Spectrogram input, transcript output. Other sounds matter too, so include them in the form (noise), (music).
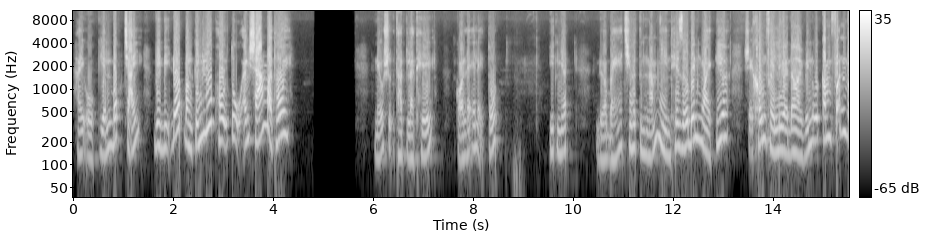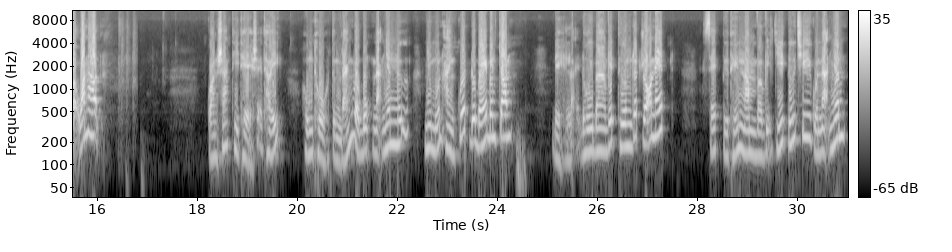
hay ổ kiến bốc cháy vì bị đốt bằng kính lúp hội tụ ánh sáng mà thôi. Nếu sự thật là thế, có lẽ lại tốt. Ít nhất, đứa bé chưa từng ngắm nhìn thế giới bên ngoài kia sẽ không phải lìa đời với nỗi căm phẫn và oán hận. Quan sát thi thể sẽ thấy hung thủ từng đánh vào bụng nạn nhân nữ như muốn hành quyết đứa bé bên trong, để lại đôi ba vết thương rất rõ nét Xét tư thế nằm và vị trí tứ chi của nạn nhân,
